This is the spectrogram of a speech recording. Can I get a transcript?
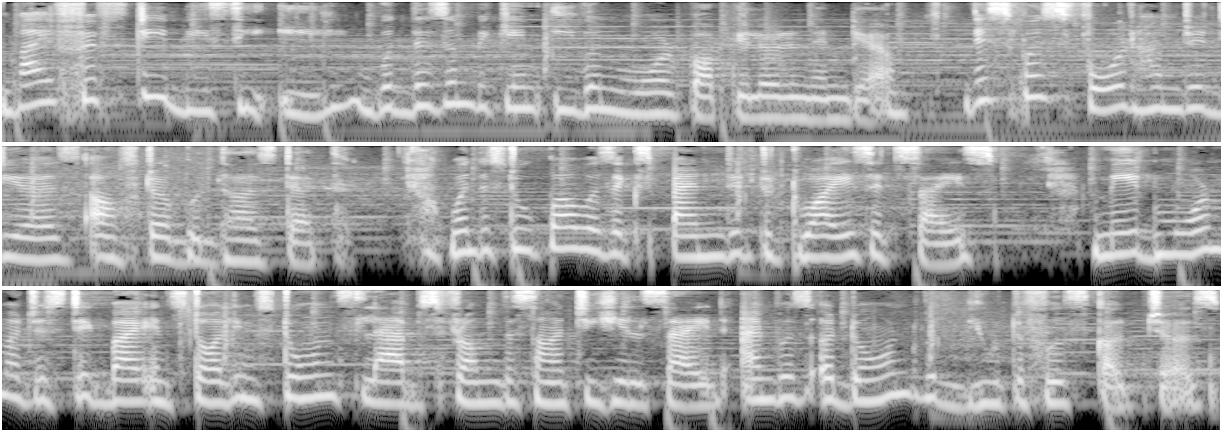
By 50 BCE, Buddhism became even more popular in India. This was 400 years after Buddha's death, when the stupa was expanded to twice its size, made more majestic by installing stone slabs from the Sanchi hillside, and was adorned with beautiful sculptures.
